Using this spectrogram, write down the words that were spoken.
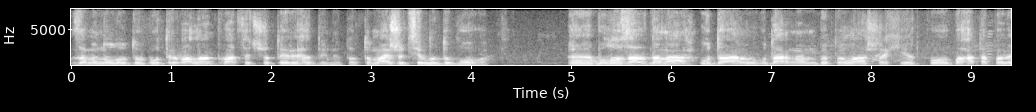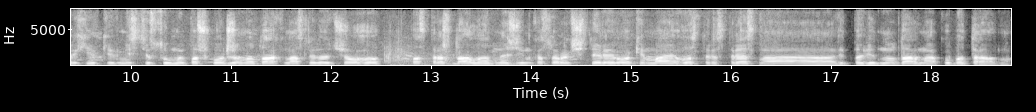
за минулу добу тривала 24 години, тобто майже цілодобово. Е, Було завдано удару ударним БПЛА «Шахет» по багатоповерхівці в місті Суми. Пошкоджено дах, внаслідок чого постраждала одна жінка 44 роки, має гострий стрес на відповідний удар на куботравму.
